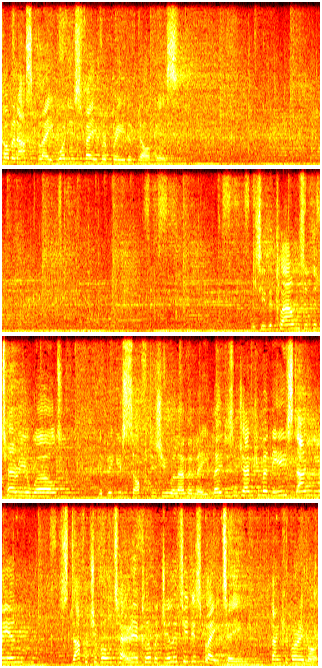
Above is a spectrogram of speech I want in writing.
come and ask Blake what his favourite breed of dog is. You see, the clowns of the terrier world, the biggest softies you will ever meet. Ladies and gentlemen, the East Anglian Staffordshire Bull Terrier Club Agility Display Team. Thank you very much.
